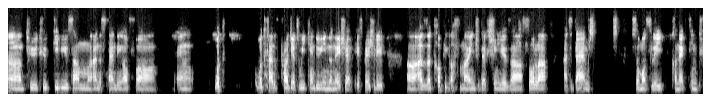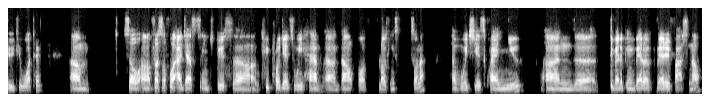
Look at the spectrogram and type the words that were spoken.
to to give you some understanding of what what kind of projects we can do in Indonesia, especially uh, as the topic of my introduction is uh, solar at dams, so mostly connecting to, to water. Um, so uh, first of all, I just introduce uh, two projects we have uh, done for floating solar, uh, which is quite new and developing very, very fast now.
